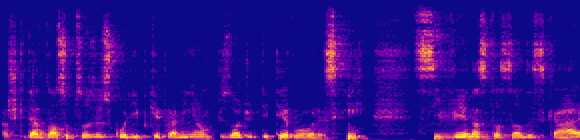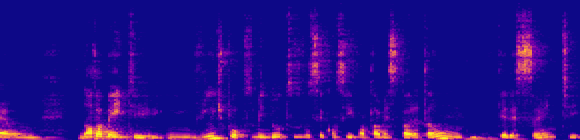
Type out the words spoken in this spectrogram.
acho que das nossas opções eu escolhi porque para mim é um episódio de terror. Assim, se ver na situação desse cara é um. Novamente, em 20 e poucos minutos você consegue contar uma história tão interessante.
